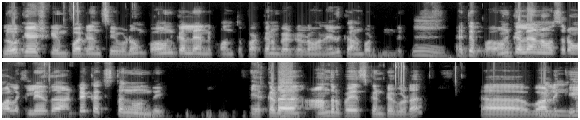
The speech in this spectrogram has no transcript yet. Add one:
లోకేష్కి ఇంపార్టెన్స్ ఇవ్వడం పవన్ కళ్యాణ్ కొంత పక్కన పెట్టడం అనేది కనబడుతుంది. అయితే పవన్ కళ్యాణ్ అవసరం వాళ్ళకి లేదా అంటే ఖచ్చితంగా ఉంది. ఎక్కడ ఆంధ్రప్రదేశ్ కంటే కూడా వాళ్ళకి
